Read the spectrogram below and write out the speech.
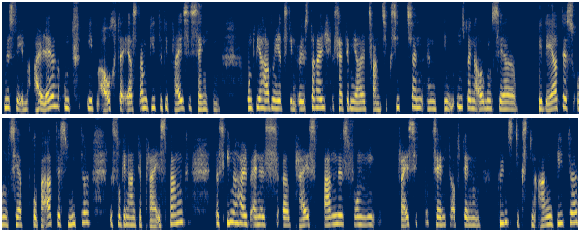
müssen eben alle und eben auch der Erstanbieter die Preise senken. Und wir haben jetzt in Österreich seit dem Jahre 2017 ein in unseren Augen sehr bewährtes und sehr probates Mittel, das sogenannte Preisband, das innerhalb eines äh, Preisbandes von 30 Prozent auf den günstigsten Anbieter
